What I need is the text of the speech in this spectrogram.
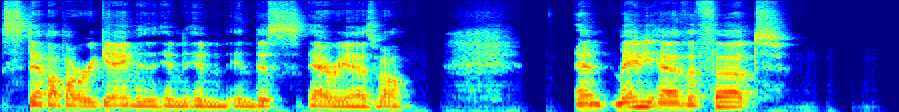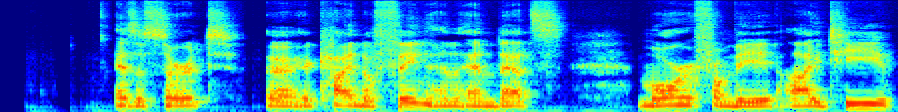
step up our game in, in, in, in this area as well. And maybe uh, the third, as a third uh, kind of thing, and, and that's more from the IT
